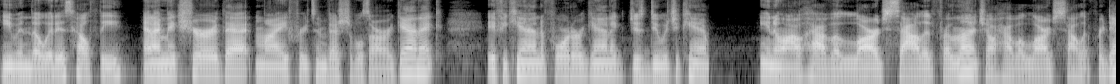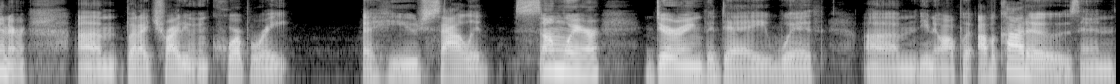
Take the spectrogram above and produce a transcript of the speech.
even though it is healthy. And I make sure that my fruits and vegetables are organic. If you can't afford organic, just do what you can. You know, I'll have a large salad for lunch, I'll have a large salad for dinner. Um, but I try to incorporate a huge salad somewhere during the day with, um, you know, I'll put avocados and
